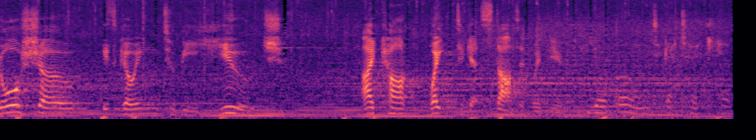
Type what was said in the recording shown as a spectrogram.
Your show is going to be huge. I can't wait to get started with you. You're going to get her killed.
